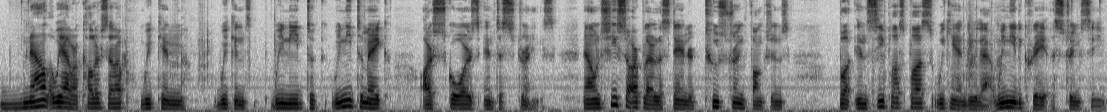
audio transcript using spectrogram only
now that we have our color set up, we can we can we need to we need to make our scores into strings. Now in C Sharp there are the standard ToString functions, but in C++ we can't do that. We need to create a string scene,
